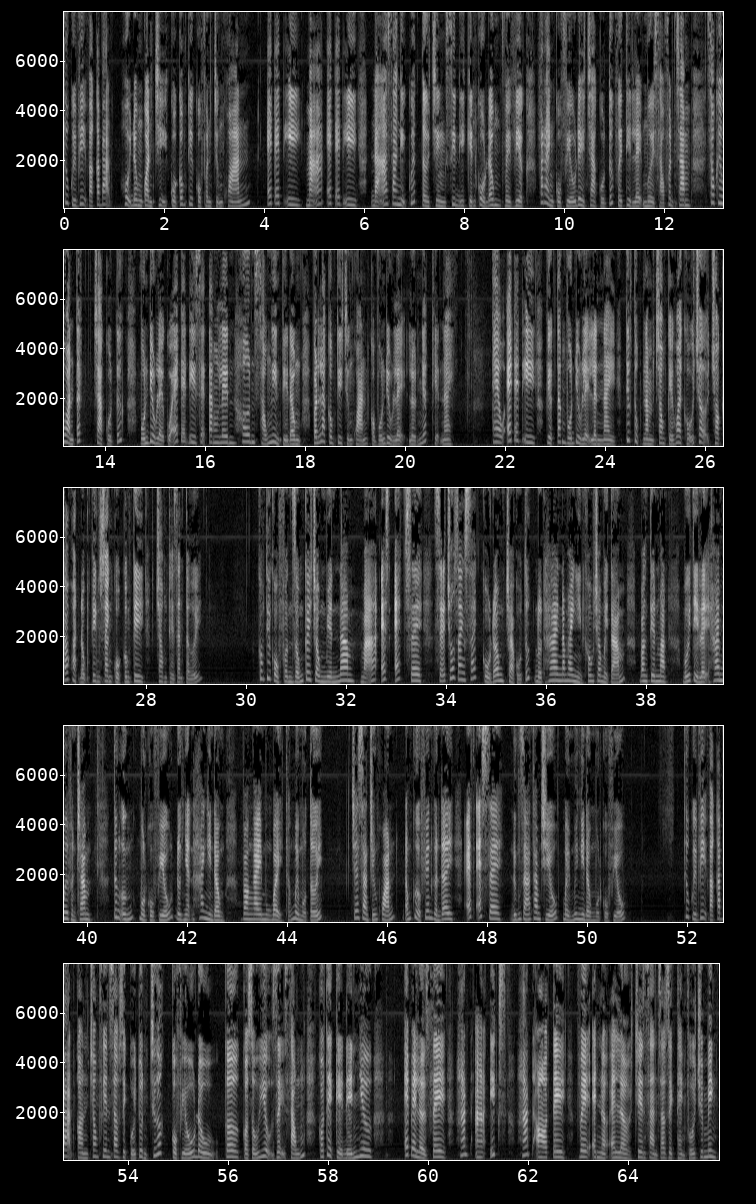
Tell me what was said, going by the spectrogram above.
Thưa quý vị và các bạn, Hội đồng Quản trị của Công ty Cổ phần Chứng khoán SSI, mã SSI đã ra nghị quyết tờ trình xin ý kiến cổ đông về việc phát hành cổ phiếu để trả cổ tức với tỷ lệ 16%. Sau khi hoàn tất trả cổ tức, vốn điều lệ của SSI sẽ tăng lên hơn 6.000 tỷ đồng, vẫn là công ty chứng khoán có vốn điều lệ lớn nhất hiện nay. Theo SSI, việc tăng vốn điều lệ lần này tiếp tục nằm trong kế hoạch hỗ trợ cho các hoạt động kinh doanh của công ty trong thời gian tới. Công ty cổ phần giống cây trồng miền Nam mã SSC sẽ chốt danh sách cổ đông trả cổ tức đợt 2 năm 2018 bằng tiền mặt với tỷ lệ 20%, tương ứng một cổ phiếu được nhận 2.000 đồng vào ngày 7 tháng 11 tới. Trên sàn chứng khoán, đóng cửa phiên gần đây, SSC đứng giá tham chiếu 70.000 đồng một cổ phiếu. Thưa quý vị và các bạn, còn trong phiên giao dịch cuối tuần trước, cổ phiếu đầu cơ có dấu hiệu dậy sóng có thể kể đến như FLC, HAX, HOT, VNL trên sàn giao dịch thành phố Hồ Chí Minh.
